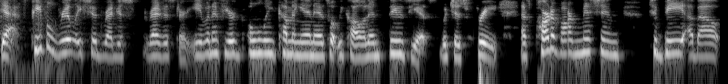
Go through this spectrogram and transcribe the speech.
Yes, people really should regis- register, even if you're only coming in as what we call an enthusiast, which is free. As part of our mission to be about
